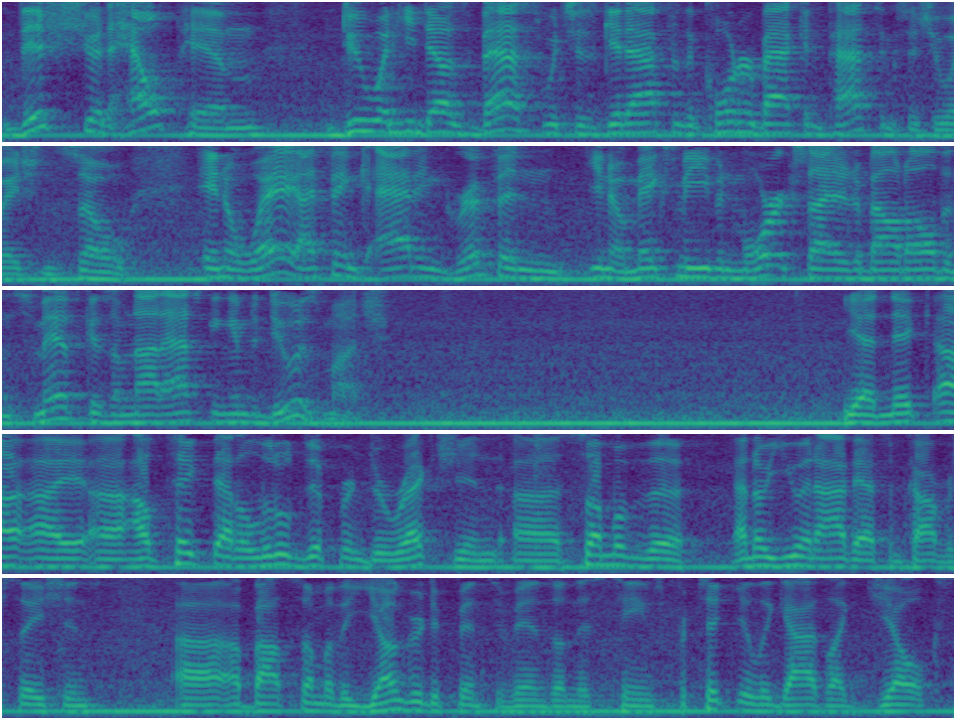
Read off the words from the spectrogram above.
this should help him do what he does best, which is get after the quarterback in passing situations. So in a way, I think adding Griffen, you know, makes me even more excited about Aldon Smith because I'm not asking him to do as much. Yeah, Nick, I, I uh, I'll take that a little different direction. Uh, some of the I know you and I have had some conversations uh, about some of the younger defensive ends on this team, particularly guys like Jelks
